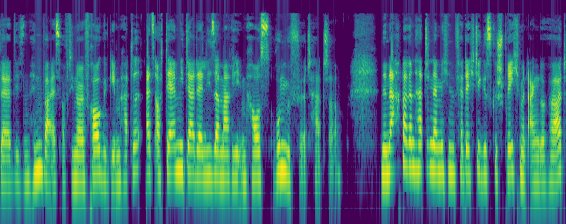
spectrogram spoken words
der diesen Hinweis auf die neue Frau gegeben hatte, als auch der Mieter, der Lisa Marie im Haus rumgeführt hatte. Eine Nachbarin hatte nämlich ein verdächtiges Gespräch mit angehört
